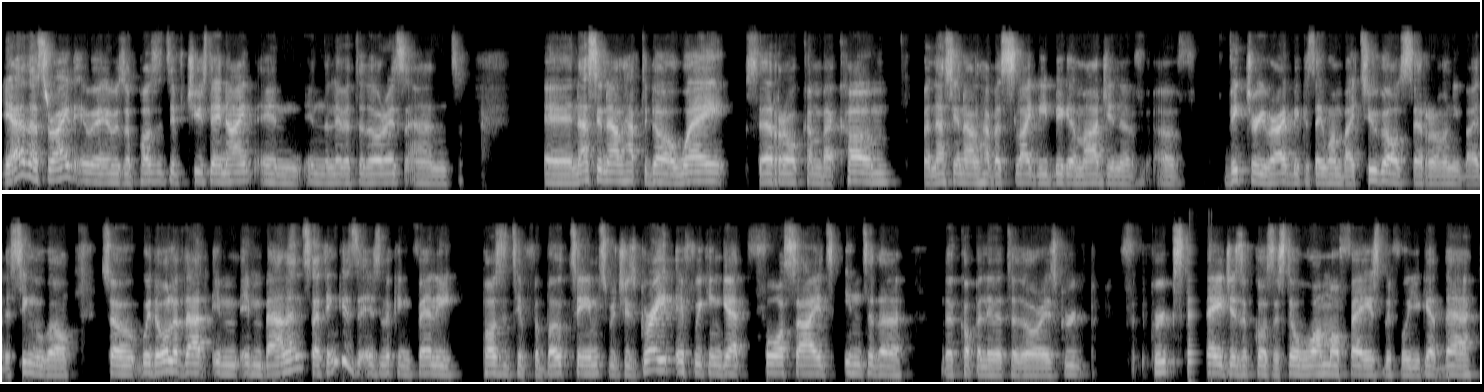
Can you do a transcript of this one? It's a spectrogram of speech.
Yeah, that's right. It, it was a positive Tuesday night in in the Libertadores, and uh, Nacional have to go away Cerro come back home, but Nacional have a slightly bigger margin of, of victory, right? Because they won by two goals, Cerro only by the single goal. So with all of that in, in balance, I think is, is looking fairly positive for both teams, which is great if we can get four sides into the, the Copa Libertadores group group stages. Of course, there's still one more phase before you get there.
